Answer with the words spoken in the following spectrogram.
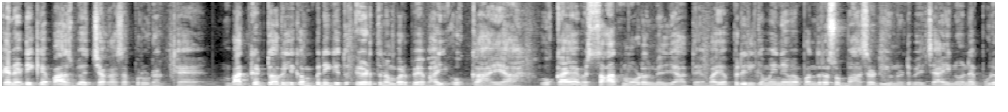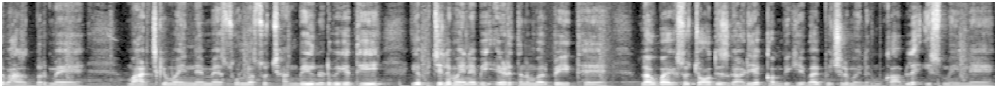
कैनेडी के पास भी अच्छा खासा प्रोडक्ट है। बात करते हो अगली कंपनी की तो एट्थ नंबर पे है भाई ओकाया। ओकाया में सात मॉडल मिल जाते हैं। भाई अप्रैल के महीने में पंद्रह यूनिट बेचा है इन्होंने पूरे भारत भर में। मार्च के महीने में सोलह यूनिट बिकी थी। ये पिछले महीने भी एट्थ नंबर पे ही थे। लगभग 134 गाड़ियाँ कम बिकी है भाई पिछले महीने के मुकाबले इस महीने,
